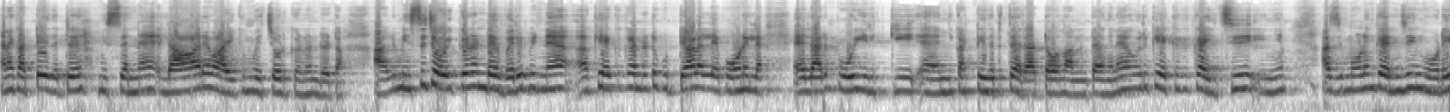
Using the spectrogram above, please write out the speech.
അങ്ങനെ കട്ട് ചെയ്തിട്ട് മിസ് തന്നെ എല്ലാവരും വായിക്കും വെച്ച് കൊടുക്കുന്നുണ്ട് കേട്ടോ. അതിൽ മിസ് ചോദിക്കുന്നുണ്ട്. ഇവർ പിന്നെ കേക്ക് കണ്ടിട്ട് കുട്ടികളല്ലേ പോണില്ല. എല്ലാവരും പോയി ഇരിക്കി. കട്ട് ചെയ്തിട്ട് തരാട്ടോ എന്ന് പറഞ്ഞിട്ട് അങ്ങനെ ഒരു കേക്കൊക്കെ കഴിച്ച് ഇനി അസിമോളും കെഞ്ചിയും കൂടി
